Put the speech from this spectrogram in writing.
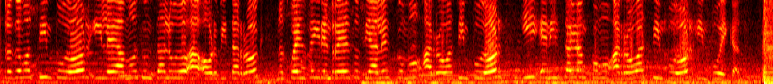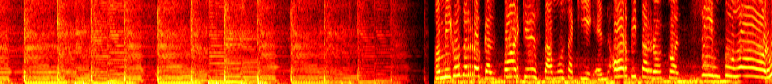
nosotros somos Sin Pudor y le damos un saludo a Orbita Rock. Nos pueden seguir en redes sociales como arroba sin pudor y en Instagram como arroba sin pudor impúdicas. Amigos de Rock al Parque, estamos aquí en Órbita Rock con Sin Pudor.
